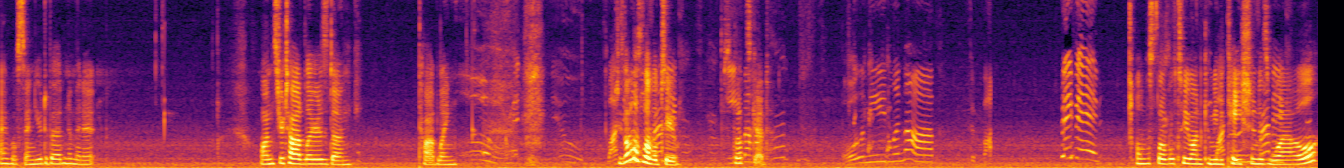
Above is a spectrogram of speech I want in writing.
I will send you to bed in a minute. Once your toddler is done toddling. She's almost level 2, so that's good. Almost level 2 on communication as well.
